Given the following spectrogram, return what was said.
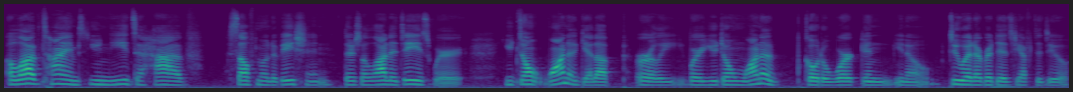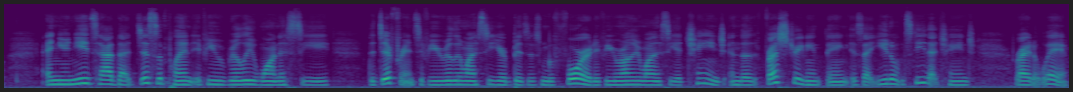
a lot of times you need to have self motivation. There's a lot of days where you don't want to get up early, where you don't want to go to work and, you know, do whatever it is you have to do. And you need to have that discipline if you really want to see the difference, if you really want to see your business move forward, if you really want to see a change. And the frustrating thing is that you don't see that change right away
